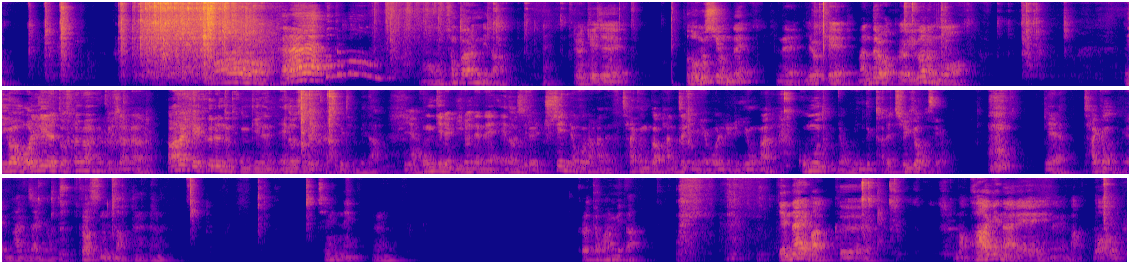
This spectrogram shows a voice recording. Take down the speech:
어, 가라 포켓몬 어, 엄청 빠릅니다. 이렇게 이제 어, 너무 쉬운데? 네, 이렇게 만들어 봤고요. 이거는 뭐 이거 원리를 또 설명해 드리자면 빠르게 흐르는 공기는 에너지를 가지게 됩니다. 야 공기를 밀어내는 에너지를 추진력으로 하는 작용과 반작용의 원리를 이용한 고무 동력 wind car를 즐겨보세요. 예, 작용 and 반작용. 그렇습니다 음, 재밌네 음. 그렇다고 합니다. 옛날에 막 그 막 과학의 날에 네. 막뭐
